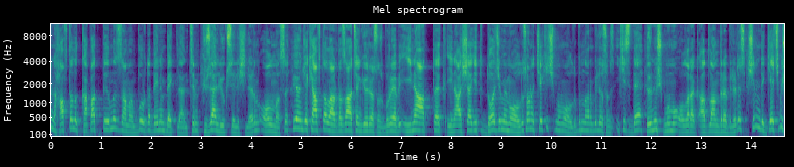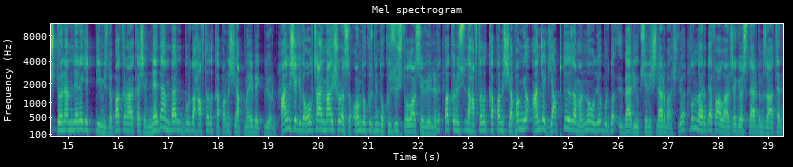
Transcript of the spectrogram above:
bin haftalık kapattığımız zaman burada benim beklentim güzel yükselişlerin olması. Bir önceki haftalarda zaten görüyorsunuz buraya bir iğne attık. İğne aşağı gitti. Doji mumu oldu. Sonra çekiç mumu oldu. Bunların biliyorsunuz ikisi de dönüş mumu olarak adlandırabiliriz. Şimdi geçmiş dönemlere gittiğimizde bakın arkadaşlar neden ben burada haftalık kapanış yapmayı bekliyorum. Aynı şekilde all time high şurası 19.903 dolar seviyeleri. Bakın üstünde haftalık kapanış yapamıyor ancak yaptığı zaman ne oluyor? Burada über yükselişler başlıyor. Bunları defalarca gösterdim zaten.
